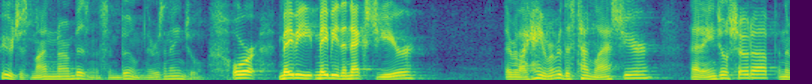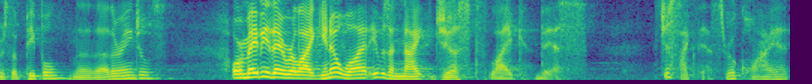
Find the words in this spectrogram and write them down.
we were just minding our own business and boom, there was an angel. Or maybe, maybe the next year, they were like, hey, remember this time last year? That angel showed up and there was the people, the, the other angels. Or maybe they were like, you know what? It was a night just like this just like this, real quiet.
